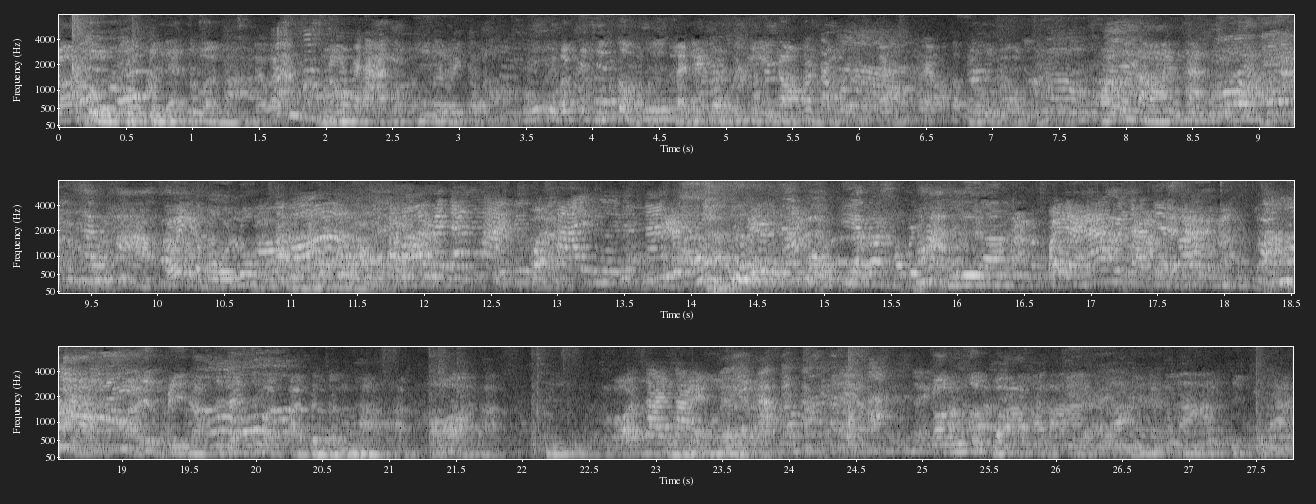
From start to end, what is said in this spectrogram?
ก็คือเป็นปีแรกที่หมดมาแต่ว่ามีปัญหาพี่เลยเนาะมันเป็นชิ้นส่วนและในคนที่น้องก็จำแล้วแล้วต้องแล้วถือว่าโอเคเพราะฉะนั้นเฮ้ยโอ้โหลูกทำ เกียร์แล้วเขาไปหาเรือไปไหนนะไปจากที่ไหนนะหมายถึงปีนั้นปีแรกที่หมดไปเป็นจันผ่าครับอ๋อครับอ๋อใช่ใช่ก็รู้สึกว่าเป็นเกียรติที่นะครับที่ทุกท่าน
